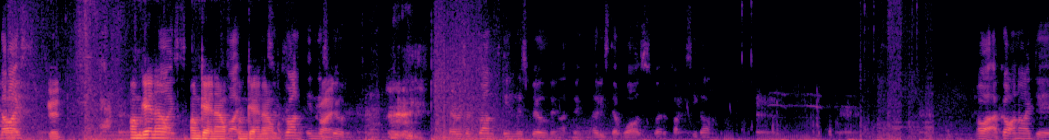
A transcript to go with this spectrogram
Nice. Good. I'm getting out. Nice. I'm getting out. Right, I'm getting there's out. a grunt in this Right. building. there is a grunt in this building, I think. At least there was. Where the fuck's he gone? Alright, I've got an idea.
